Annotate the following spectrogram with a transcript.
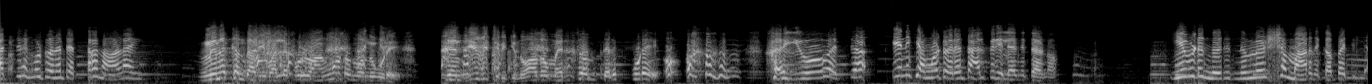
അച്ഛൻ ഇങ്ങോട്ട് വന്നിട്ട് എത്ര നാളായി? നിനക്കെന്താടി വല്ലപ്പോഴും അങ്ങോട്ടൊന്നും ഒന്നുകൂടെ ഞാൻ ജീവിച്ചിരിക്കുന്നു അതോ മരിച്ചോ തിരക്കൂടെ? അയ്യോ അച്ഛ എനിക്ക് അങ്ങോട്ട് വരാൻ താല്പര്യമില്ല എന്നിട്ടാണോ? ഇവിടുന്ന് ഒരു നിമിഷം മാറി നിൽക്കാൻ പറ്റില്ല.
